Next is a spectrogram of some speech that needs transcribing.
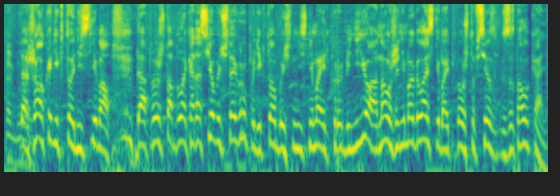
как бы... Да, жалко, никто не снимал. Да, потому что там была, когда съемочная группа, никто обычно не снимает, кроме нее. Она уже не могла снимать, потому что все затолкали.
